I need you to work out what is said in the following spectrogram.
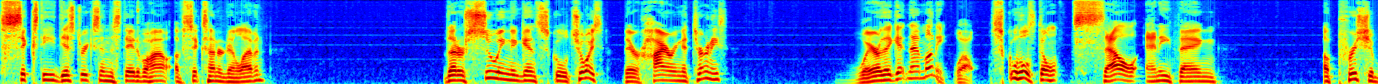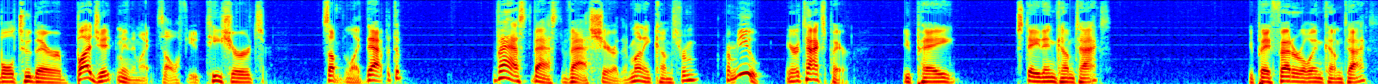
60 districts in the state of Ohio of 611 that are suing against school choice. They're hiring attorneys. Where are they getting that money? Well, schools don't sell anything appreciable to their budget. I mean, they might sell a few t shirts or something like that, but the vast, vast, vast share of their money comes from, from you. You're a taxpayer. You pay state income tax, you pay federal income tax.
